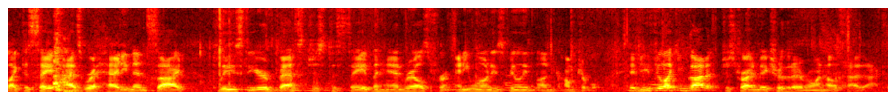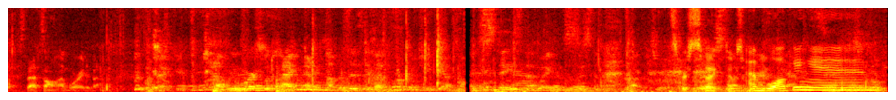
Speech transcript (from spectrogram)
Like to say, as we're heading inside, please do your best just to save the handrails for anyone who's feeling uncomfortable. If you feel like you've got it, just try and make sure that everyone else has access. That's all I'm worried about. How we works with magnetic compasses is like work with GPS. It stays that way consistently throughout the tour. It's perspectives. I'm walking in.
